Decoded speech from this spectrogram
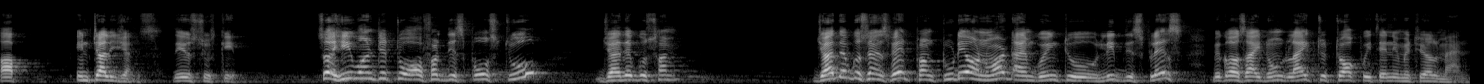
of intelligence they used to keep. So he wanted to offer this post to Jayadev Goswami. Jayadev Goswami said, from today onward I am going to leave this place because I don't like to talk with any material man.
